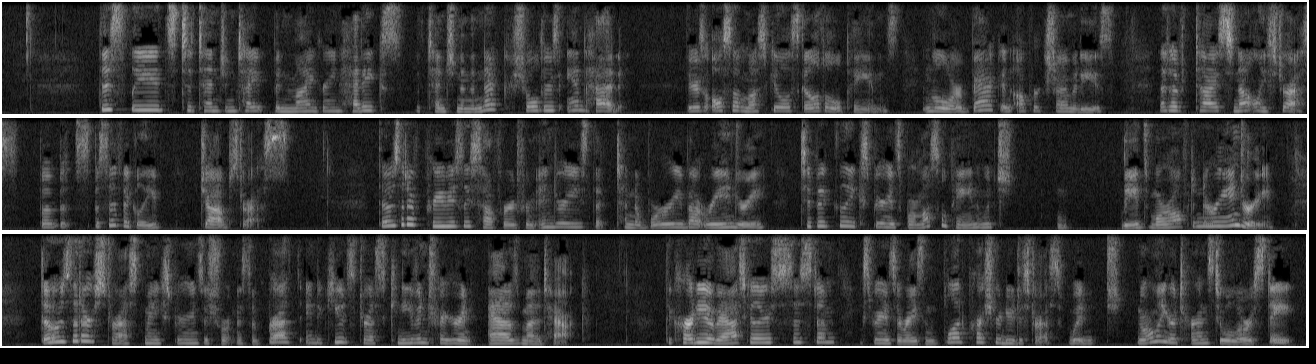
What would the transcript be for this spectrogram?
This leads to tension type and migraine headaches with tension in the neck, shoulders, and head. There's also musculoskeletal pains in the lower back and upper extremities that have ties to not only stress, but specifically job stress. Those that have previously suffered from injuries that tend to worry about re injury typically experience more muscle pain, which leads more often to re injury. Those that are stressed may experience a shortness of breath, and acute stress can even trigger an asthma attack. The cardiovascular system experiences a rise in blood pressure due to stress, which normally returns to a lower state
